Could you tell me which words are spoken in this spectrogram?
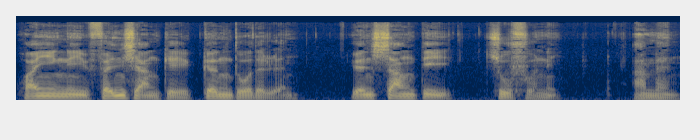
欢迎你分享给更多的人。愿上帝祝福你，阿门。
